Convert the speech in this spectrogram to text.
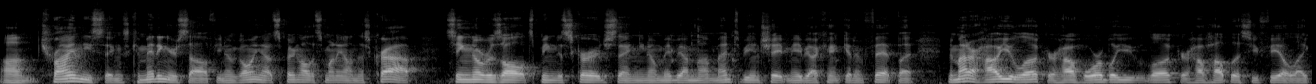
um, trying these things, committing yourself, you know, going out, spending all this money on this crap, seeing no results, being discouraged, saying, you know, maybe I'm not meant to be in shape, maybe I can't get in fit. But no matter how you look or how horrible you look or how helpless you feel, like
